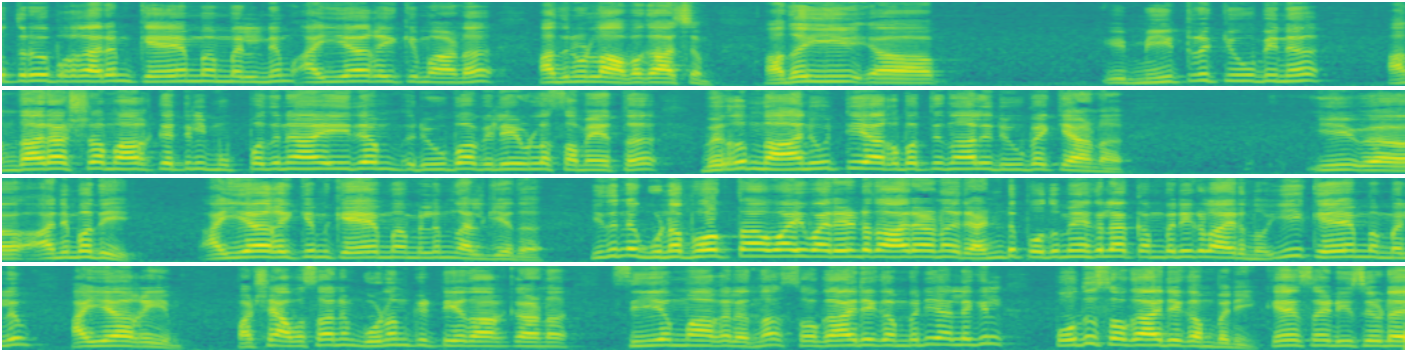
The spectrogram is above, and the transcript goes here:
ഉത്തരവ് പ്രകാരം കെ എം എം എല്ലിനും ഐ ആർ ഐക്കുമാണ് അതിനുള്ള അവകാശം. അത് ഈ മീറ്റർ ക്യൂബിന് അന്താരാഷ്ട്ര മാർക്കറ്റിൽ മുപ്പതിനായിരം രൂപ വിലയുള്ള സമയത്ത് വെറും നാനൂറ്റി അറുപത്തിനാല് രൂപയ്ക്കാണ് ഈ അനുമതി ഐ ആർ ഐക്കും കെ എം എമ്മിലും നൽകിയത്. ഇതിന് ഗുണഭോക്താവായി വരേണ്ടത് ആരാണ്? രണ്ട് പൊതുമേഖലാ കമ്പനികളായിരുന്നു. ഈ കെ എം എമ്മിലും ഐ ആർ ഐയും പക്ഷേ അവസാനം ഗുണം കിട്ടിയത് ആർക്കാണ്? സി എം ആകൽ എന്ന സ്വകാര്യ കമ്പനി അല്ലെങ്കിൽ പൊതു സ്വകാര്യ company. K S I D സിയുടെ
